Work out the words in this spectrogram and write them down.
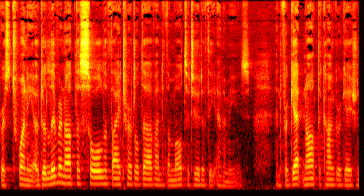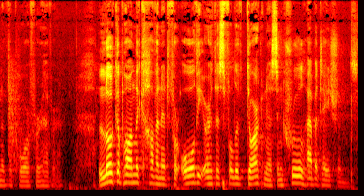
Verse 20 O deliver not the soul of thy turtle dove unto the multitude of the enemies and forget not the congregation of the poor forever. Look upon the covenant, for all the earth is full of darkness and cruel habitations.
